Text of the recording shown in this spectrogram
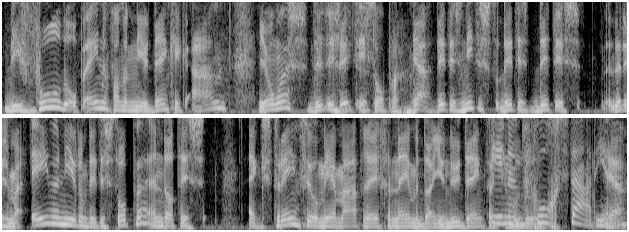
die voelde op een of andere manier, denk ik, aan. Jongens, Dit is niet te stoppen. Ja, dit is niet te dit is, dit is, er is maar één manier om dit te stoppen. En dat is extreem veel meer maatregelen nemen dan je nu denkt dat In je een moet doen. vroeg stadium. Ja.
